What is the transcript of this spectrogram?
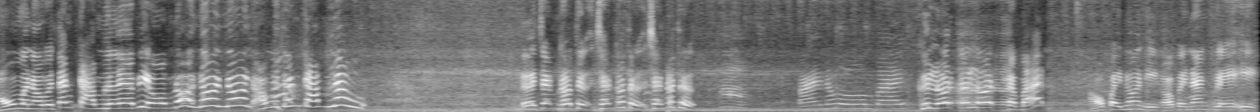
เอามันเอาไปตั้งกำเลยอะพี่โอมโน่นโน่นโน่นเอาไปตั้งกำแล้วเออชักเขาเถอะชักเขาเถอะชักเขาเถอะ ไปน้องโอมไป ขึ้นรถขึ้นรถกลับบ้าน เอาไปโน่นอีกเอาไปนั่งเพลย์อีก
